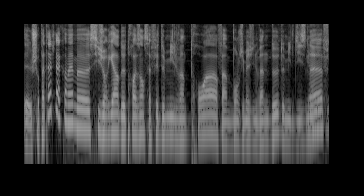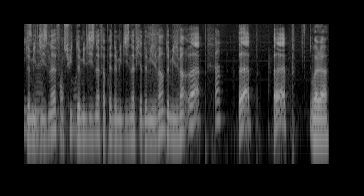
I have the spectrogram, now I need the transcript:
euh, chaud patate là quand même. euh, si je regarde 3 ans, ça fait 2023. Enfin bon, j'imagine 22, 2019, 2019, 2019, ensuite ouais. 2019. Après 2019, il y a 2020, 2020. Hop, Hop. hop, hop. Voilà.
